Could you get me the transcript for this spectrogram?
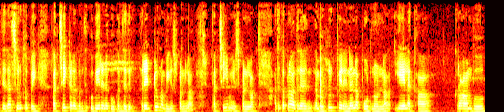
இதுதான் சுருக்கு பை. பச்சை கலர் வந்து குபேரனுக்கு உகந்தது. ரெட்டும் நம்ம யூஸ் பண்ணலாம். பச்சையும் யூஸ் பண்ணலாம். அதுக்கப்புறம் அதில் நம்ம சுருக்கு பையில் என்னென்ன போடணுன்னா ஏலக்காய் கிராம்பு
